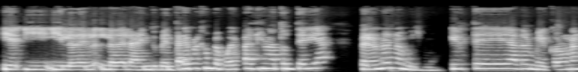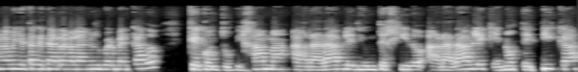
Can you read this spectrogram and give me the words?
Y, y, y lo, de, lo de la indumentaria, por ejemplo, puede parecer una tontería, pero no es lo mismo irte a dormir con una camiseta que te han regalado en el supermercado que con tu pijama agradable, de un tejido agradable, que no te pica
